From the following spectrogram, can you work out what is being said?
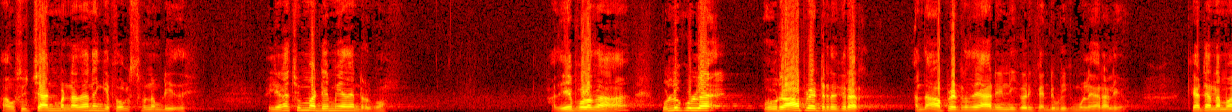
அவங்க சுவிட்ச் ஆன் பண்ணால் தானே இங்கே ஃபோக்கஸ் பண்ண முடியுது. இல்லைன்னா சும்மா டெம்மியாக தான் இருக்கும். அதே போல் தான் உள்ளுக்குள்ளே ஒரு ஆப்ரேட்டர் இருக்கிறார். அந்த ஆப்ரேட்டர் தான் யாரும் இன்றைக்கி வரைக்கும் கண்டுபிடிக்க முடியல யாராலையும். கேட்டால் நம்ம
